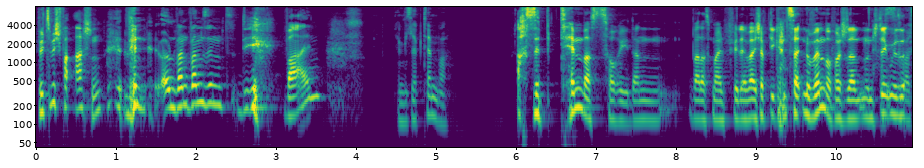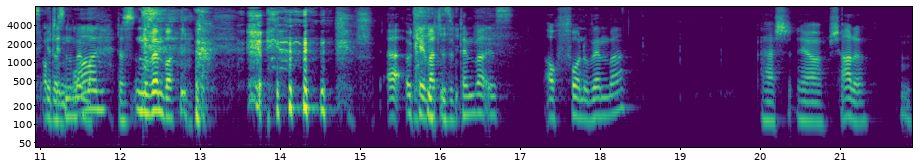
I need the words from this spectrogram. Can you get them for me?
Willst du mich verarschen? Wenn, und wann, wann sind die Wahlen? Im September. Ach, September, sorry, dann war das mein Fehler, weil ich habe die ganze Zeit November verstanden und ich denke mir so, ja, das ist November. Das ist November. ah, okay, warte, September ist auch vor November. Ah, sch ja, schade. Hm.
